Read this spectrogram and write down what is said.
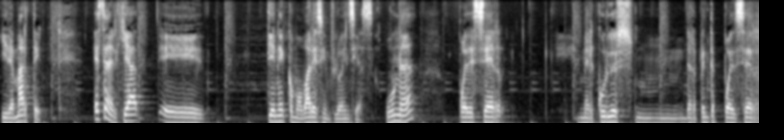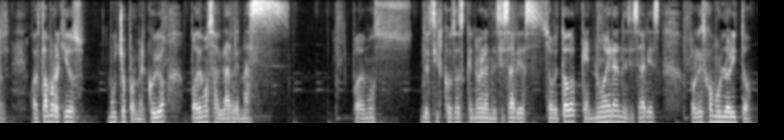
y de Marte. Esta energía eh, tiene como varias influencias. Una puede ser, Mercurio es, mm, de repente puede ser, cuando estamos regidos mucho por Mercurio, podemos hablar de más podemos decir cosas que no eran necesarias, sobre todo que no eran necesarias, porque es como un lorito.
